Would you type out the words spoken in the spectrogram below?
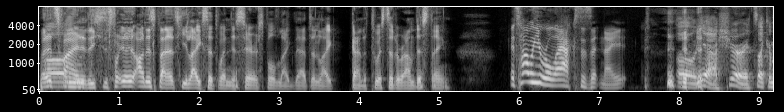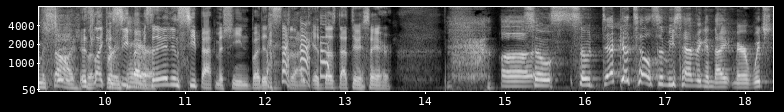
But it's Um, fine. He's, on his planet, he likes it when his hair is pulled like that and like kind of twisted around this thing. It's how he relaxes at night. oh yeah, sure. It's like a massage. It's but like for a his CPAP. It's an hair. alien CPAP machine, but it's like it does that to his hair. Uh, So so DECA tells him he's having a nightmare, which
